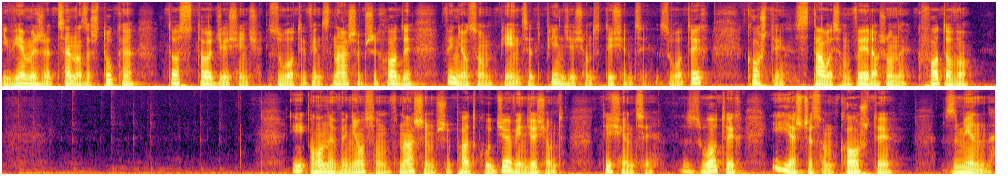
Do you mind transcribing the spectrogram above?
i wiemy, że cena za sztukę to 110 zł, więc nasze przychody wyniosą 550 tysięcy złotych. Koszty stałe są wyrażone kwotowo i one wyniosą w naszym przypadku 90 tysięcy złotych i jeszcze są koszty zmienne.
